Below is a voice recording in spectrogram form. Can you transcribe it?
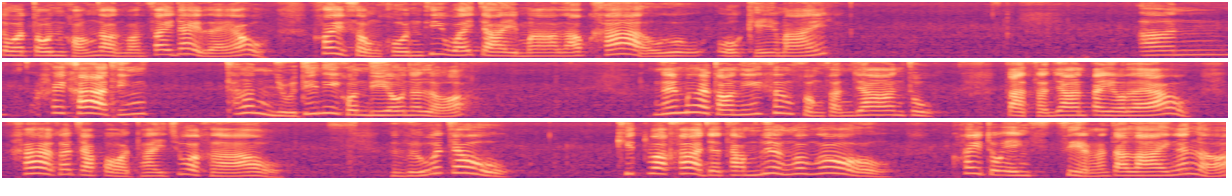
ตัวตนของหนอนบอนไส้ได้แล้ว ค่อยส่งคนที่ไว้ใจมารับข้าโอโอเคไหมอันให้ข้าทิ้งท่านอยู่ที่นี่คนเดียวนะเหรอ ในเมื่อตอนนี้เครื่องส่งสัญญาณถูกตัดสัญญาณไปแล้วข้าก็จะปลอดภัยชั่วคราว หรือว่าเจ้าคิดว่าข้าจะทำเรื่องโง่ๆให้ตัวเองเสี่ยงอันตรายงั้นเหรอ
